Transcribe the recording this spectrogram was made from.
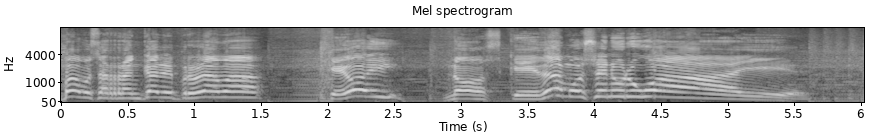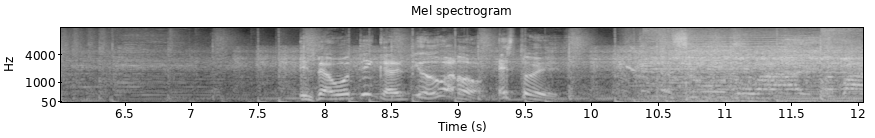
vamos a arrancar el programa que hoy nos quedamos en Uruguay. Y la botica del tío Eduardo, esto es. Es Uruguay, papá.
